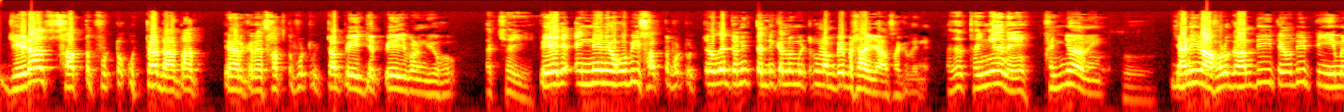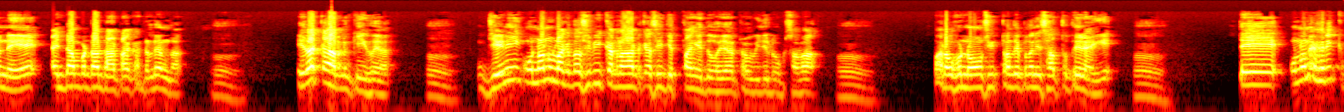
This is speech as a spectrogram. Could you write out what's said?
ਜਿਹੜਾ 7 ਫੁੱਟ ਉੱਚਾ ਡਾਟਾ ਤਿਆਰ ਕਰਿਆ 7 ਫੁੱਟ ਉੱਚਾ ਪੇਜ ਪੇਜ ਬਣ ਗਏ ਉਹ। ਅੱਛਾ ਜੀ। ਪੇਜ ਇੰਨੇ ਨੇ ਉਹ ਵੀ 7 ਫੁੱਟ ਉੱਚੇ ਹੋ ਗਏ ਜਾਨੀ 3 ਕਿਲੋਮੀਟਰ ਲੰਬੇ ਵਿਛਾਏ ਜਾ ਸਕਦੇ ਨੇ। ਅੱਛਾ ਥਈਆਂ ਨੇ? ਖੰਝਾਂ ਨੇ। ਹੂੰ। ਯਾਨੀ ਰਾਹੁਲ ਗਾਂਧੀ ਤੇ ਉਹਦੀ ਟੀਮ ਨੇ ਐਡਾ ਵੱਡਾ ਡਾਟਾ ਕੱਢ ਲਿਆਂਦਾ। ਹੂੰ। ਇਹਦਾ ਕਾਰਨ ਕੀ ਹੋਇਆ? ਹੂੰ। ਜਿਹੜੀ ਉਹਨਾਂ ਨੂੰ ਲੱਗਦਾ ਸੀ ਵੀ ਕਰਨਾਟਕ ਅਸੀਂ ਜਿੱਤਾਂਗੇ 2024 ਦੀ ਲੋਕ ਸਭਾ ਪਰ ਉਹ 9 ਸੀਟਾਂ ਦੇ ਪਤਾ ਨਹੀਂ 7 ਤੇ ਰਹਿ ਗਏ। ਤੇ ਉਹਨਾਂ ਨੇ ਫਿਰ ਇੱਕ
